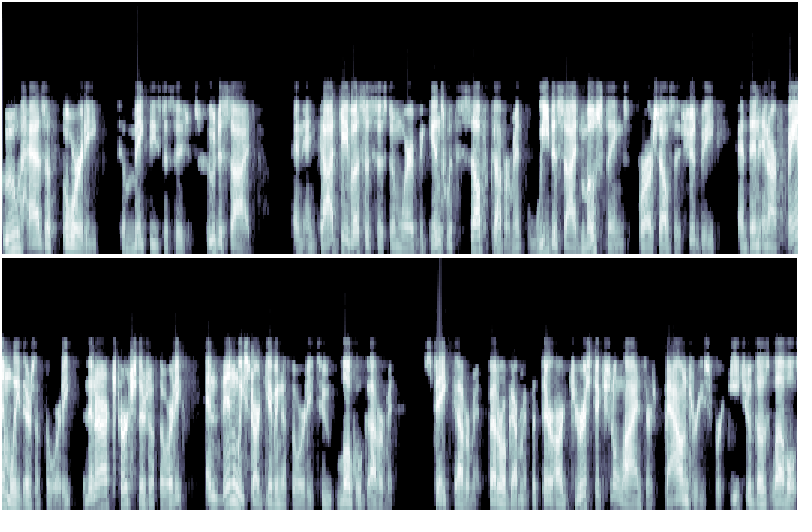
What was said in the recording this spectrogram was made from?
Who has authority to make these decisions? Who decides? And, and God gave us a system where it begins with self-government. We decide most things for ourselves it should be. And then in our family, there's authority. And then in our church, there's authority. And then we start giving authority to local government, state government, federal government. But there are jurisdictional lines, there's boundaries for each of those levels.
